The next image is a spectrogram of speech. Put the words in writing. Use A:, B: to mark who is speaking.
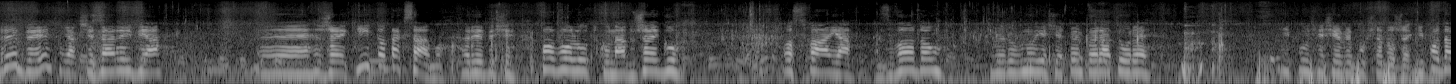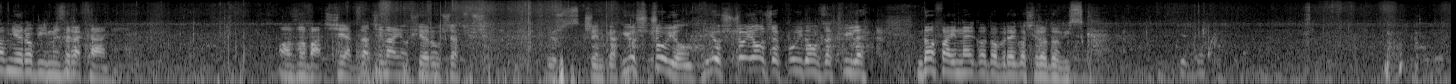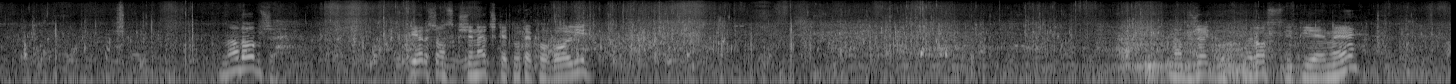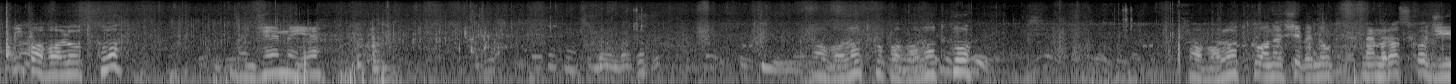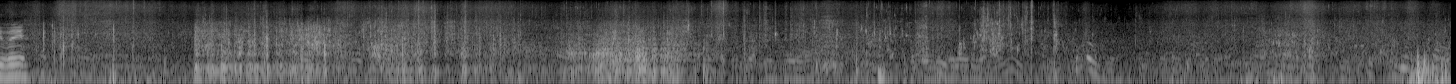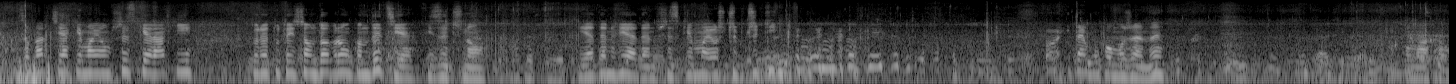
A: ryby, jak się zarybia e, rzeki, to tak samo. Ryby się powolutku na brzegu oswaja z wodą, wyrównuje się temperaturę i później się wypuszcza do rzeki. Podobnie robimy z rakami. O, zobaczcie, jak zaczynają się ruszać już, już w skrzynkach. Już czują, już czują, że pójdą za chwilę do fajnego, dobrego środowiska. No dobrze. Pierwszą skrzyneczkę tutaj powoli. Na brzegu rozsypiemy i powolutku będziemy je powolutku, powolutku powolutku one się będą nam rozchodziły
B: Zobaczcie, jakie mają wszystkie raki, które tutaj są dobrą kondycję fizyczną. Jeden w jeden. Wszystkie mają szczypczyki. O, I temu pomożemy. Pomachał.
